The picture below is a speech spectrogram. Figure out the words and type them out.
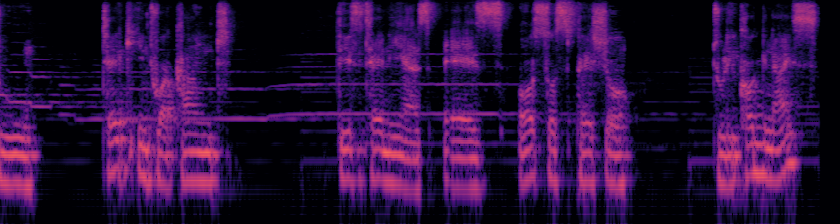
to take into account these 10 years as also special to recognize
